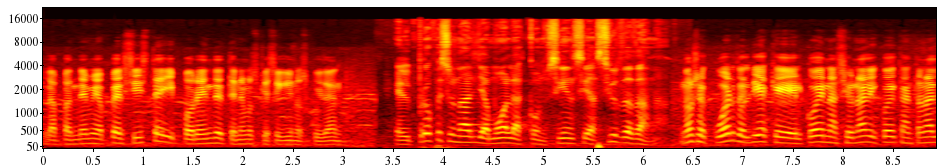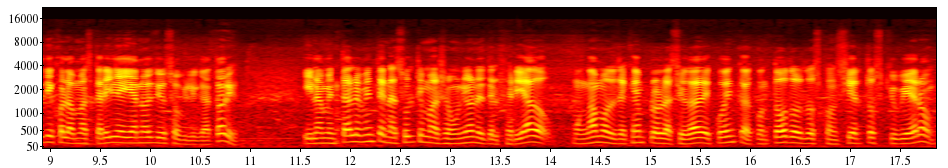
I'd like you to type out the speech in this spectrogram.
La pandemia persiste y por ende tenemos que seguirnos cuidando. El profesional llamó a la conciencia ciudadana. No recuerdo el día que el COE nacional y COE cantonal dijo la mascarilla ya no es de uso obligatorio y lamentablemente en las últimas reuniones del feriado, pongamos de ejemplo la ciudad de Cuenca con todos los conciertos que hubieron,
